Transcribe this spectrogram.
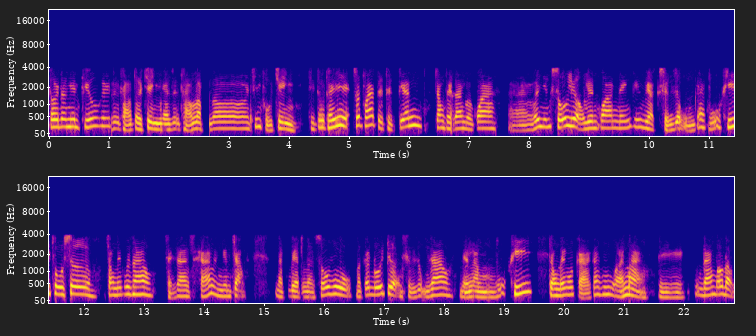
Tôi đã nghiên cứu cái dự thảo tờ trình và dự thảo luật do chính phủ trình thì tôi thấy xuất phát từ thực tiễn trong thời gian vừa qua à, với những số liệu liên quan đến cái việc sử dụng các vũ khí thô sơ trong đấy có dao xảy ra khá là nghiêm trọng đặc biệt là số vụ mà các đối tượng sử dụng dao để làm vũ khí trong đấy có cả các vụ án mạng thì cũng đáng báo động.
